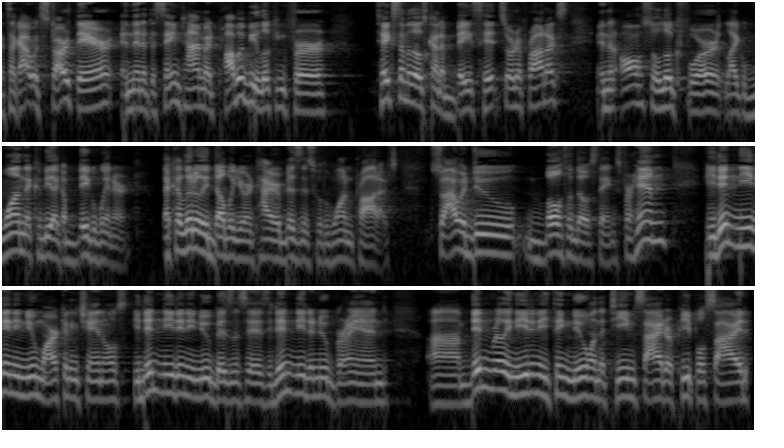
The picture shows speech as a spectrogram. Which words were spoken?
It's like I would start there and then at the same time I'd probably be looking for take some of those kind of base hit sort of products and then also look for like one that could be like a big winner that could literally double your entire business with one product. So I would do both of those things. For him, he didn't need any new marketing channels. He didn't need any new businesses. He didn't need a new brand. Um, didn't really need anything new on the team side or people side.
